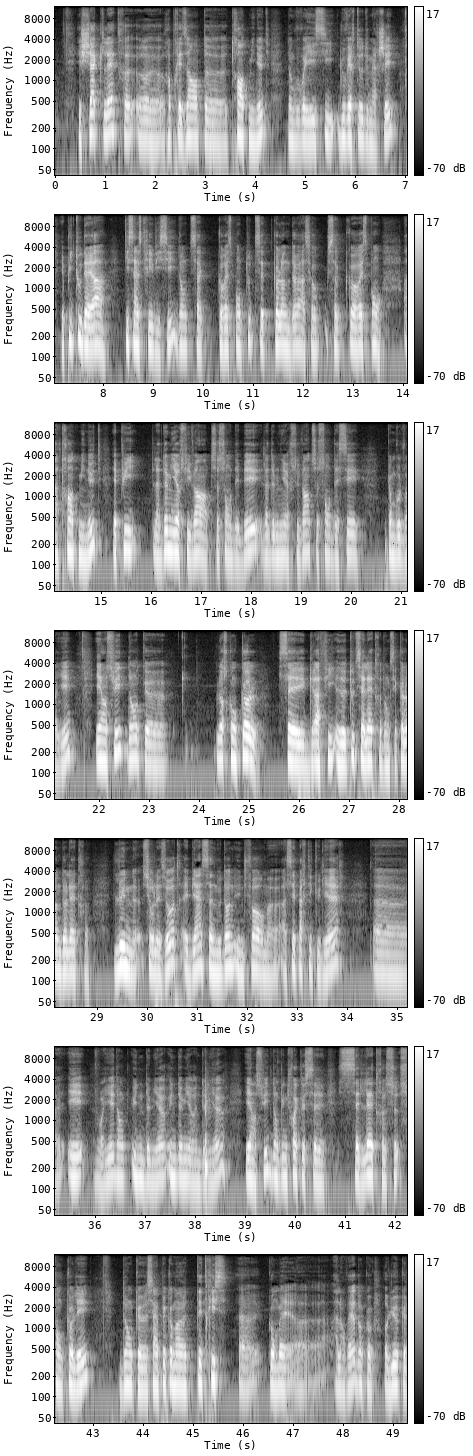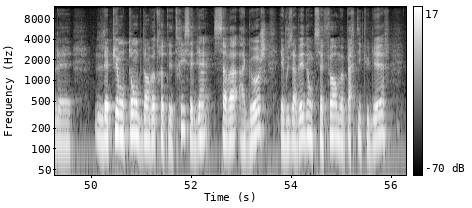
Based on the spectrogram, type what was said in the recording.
et chaque lettre euh, représente 30 minutes. Donc vous voyez ici l'ouverture du marché. Et puis tout des A qui s'inscrivent ici. Donc ça correspond toute cette colonne de A ça correspond à 30 minutes. Et puis la demi-heure suivante ce sont des B, la demi-heure suivante ce sont des C comme vous le voyez. Et ensuite donc euh, lorsqu'on colle ces graphiques, euh, toutes ces lettres donc ces colonnes de lettres l'une sur les autres eh bien ça nous donne une forme assez particulière. Euh, et vous voyez donc une demi-heure, une demi-heure, une demi-heure. Et ensuite donc une fois que ces, ces lettres sont collées donc euh, c'est un peu comme un Tetris euh, qu'on met euh, à l'envers. Donc au lieu que les, les, pions tombent dans votre Tetris eh bien ça va à gauche. Et vous avez donc ces formes particulières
